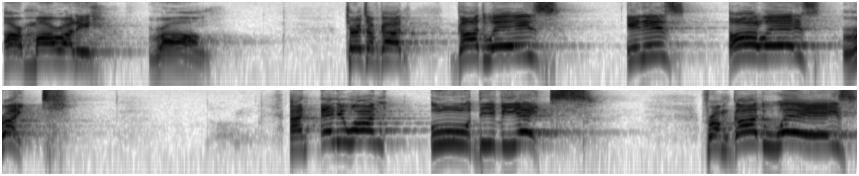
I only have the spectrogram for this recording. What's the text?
are morally wrong. Church of God, God's ways, it is always right. And anyone who deviates from God's ways,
